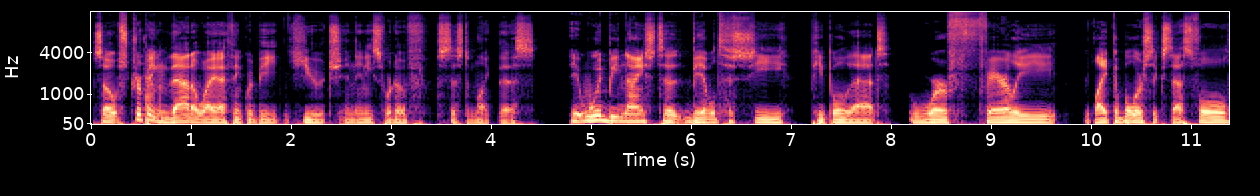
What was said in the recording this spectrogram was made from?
So stripping that away, I think, would be huge in any sort of system like this. It would be nice to be able to see people that were fairly likable or successful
